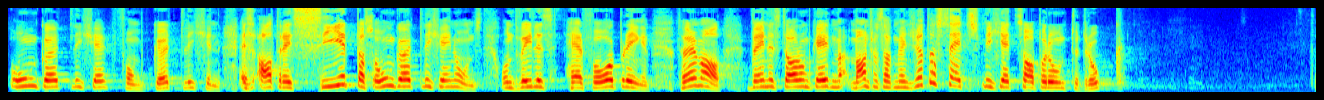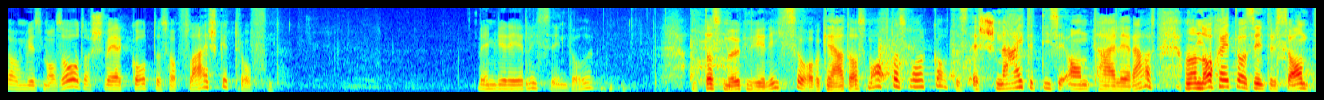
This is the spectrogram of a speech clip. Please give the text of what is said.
Ungöttliche vom Göttlichen. Es adressiert das Ungöttliche in uns und will es hervorbringen. Hör mal, wenn es darum geht, manchmal sagt Mensch, ja, das setzt mich jetzt aber unter Druck. Sagen wir es mal so, das Schwert Gottes hat Fleisch getroffen. Wenn wir ehrlich sind, oder? Und das mögen wir nicht so, aber genau das macht das Wort Gottes. Es schneidet diese Anteile raus. Und dann noch etwas interessant,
